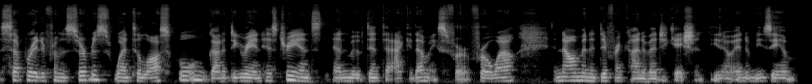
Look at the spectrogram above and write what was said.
separated from the service, went to law school, got a degree in history, and and moved into academics for for a while. And now I'm in a different kind of education, you know, in a museum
